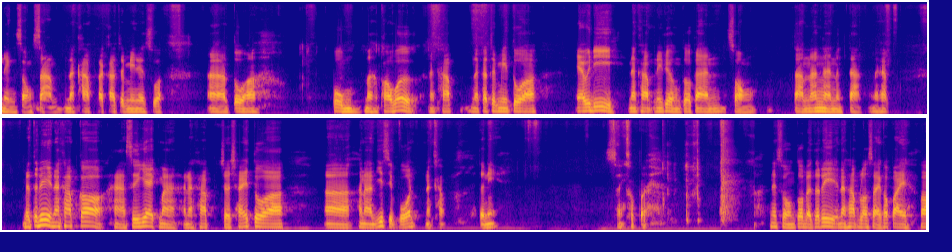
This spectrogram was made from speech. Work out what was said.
1 2 3นะครับแล้วก็จะมีในส่วนตัว ปุ่มนะ power นะครับแล้วก็จะมีตัว LED นะครับในเรื่องของตัวการส่องตามหน้างงานต่างๆนะครับ แบตเตอรี่นะครับก็หาซื้อแยกมานะครับ จะใช้ตัวอ่าขนาด 20 โวลต์นะครับตัวนี้ใส่เข้าไป ในส่วนตัวแบตเตอรี่นะครับ เราใส่เข้าไปก็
